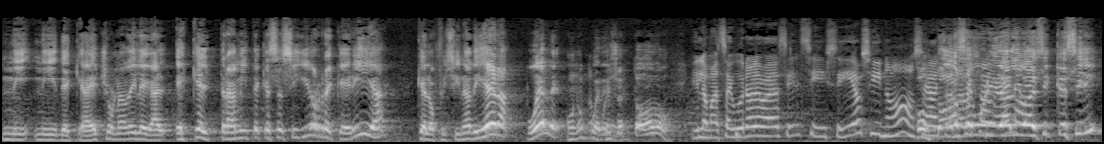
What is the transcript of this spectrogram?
ni, ni de que ha hecho nada ilegal. Es que el trámite que se siguió requería que la oficina dijera, puede o no, puede, eso es todo. Y lo más seguro le va a decir sí, sí o sí no. Con toda seguridad le va a decir que sí.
